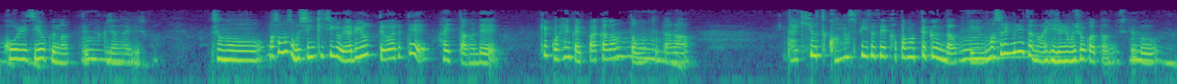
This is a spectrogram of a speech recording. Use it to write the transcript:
効率良くなっていくじゃないですか。その、まあ、そもそも新規事業やるよって言われて入ったので、結構変化いっぱいかなと思ってたら、大企業ってこんなスピードで固まってくんだっていう、うん。まあそれ見れたのは非常に面白かったんですけど、うん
